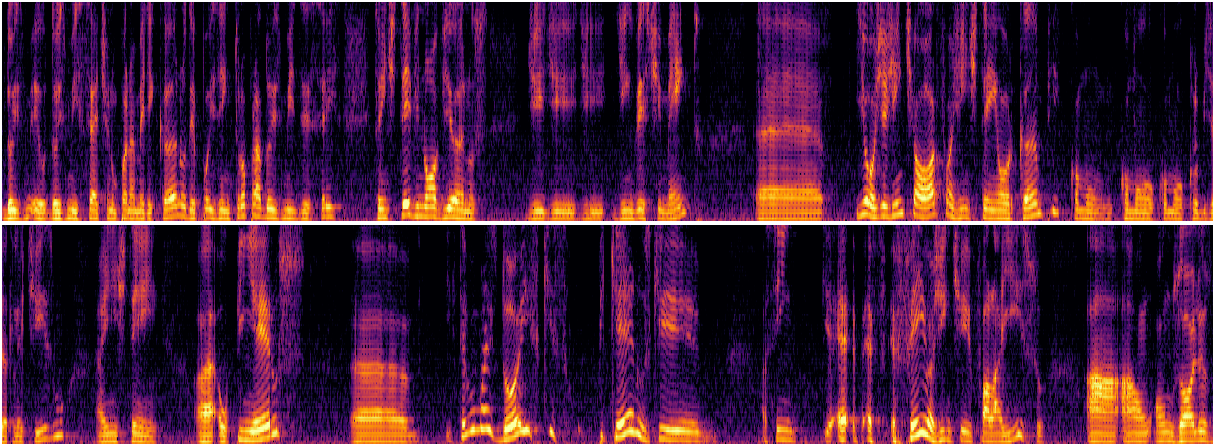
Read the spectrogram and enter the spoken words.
2007 no Pan-Americano, depois entrou para 2016. Então a gente teve nove anos de, de, de, de investimento. É, e hoje a gente é órfão, a gente tem a Orcamp como, como, como clube de atletismo, a gente tem uh, o Pinheiros, uh, e temos mais dois que são pequenos, que, assim, é, é, é feio a gente falar isso a, a, a uns olhos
